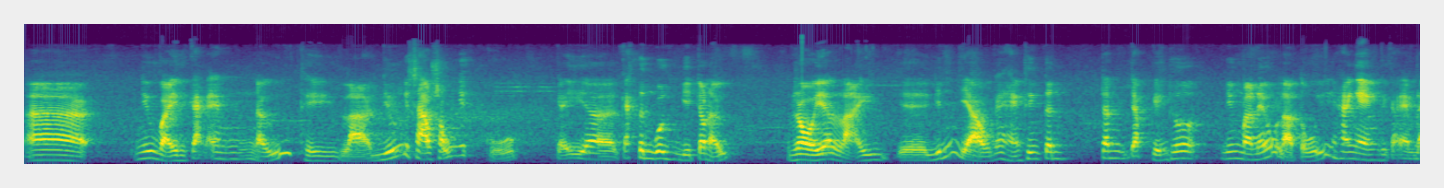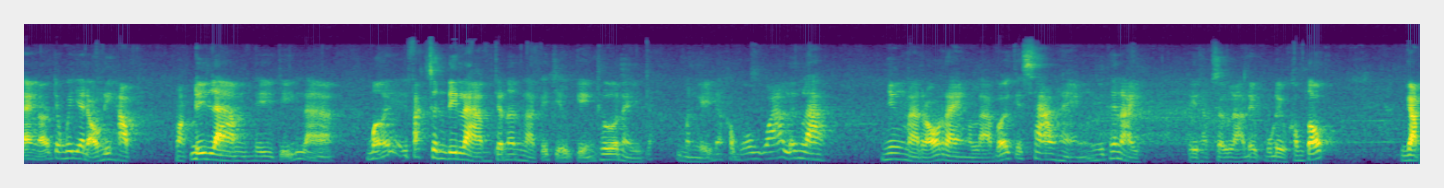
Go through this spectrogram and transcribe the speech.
À, như vậy thì các em nữ thì là dướng cái sao xấu nhất của cái uh, các tinh quân về cho nữ. Rồi uh, lại uh, dính vào cái hạn thiên tinh tranh chấp kiện thưa nhưng mà nếu là tuổi 2000 thì các em đang ở trong cái giai đoạn đi học hoặc đi làm thì chỉ là mới phát sinh đi làm cho nên là cái chịu kiện thưa này chắc mình nghĩ nó không có quá lớn lao. Nhưng mà rõ ràng là với cái sao hạn như thế này thì thật sự là đều một điều không tốt. Gặp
